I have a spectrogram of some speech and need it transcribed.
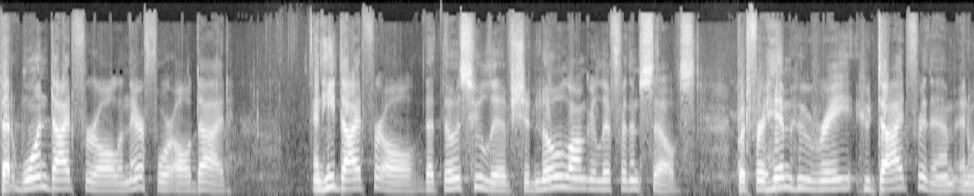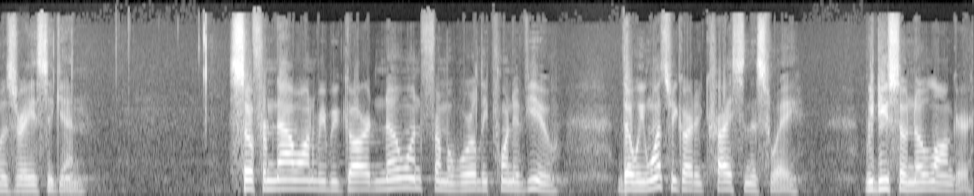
that one died for all, and therefore all died. And he died for all, that those who live should no longer live for themselves but for him who, ra- who died for them and was raised again. So from now on, we regard no one from a worldly point of view. Though we once regarded Christ in this way, we do so no longer.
